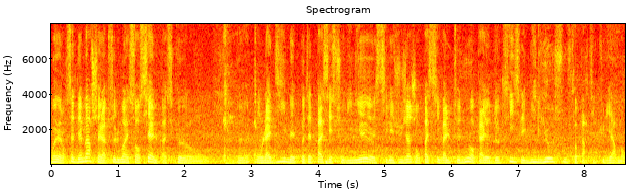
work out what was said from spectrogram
Oui, alors cette démarche est absolument essentielle parce qu'on on, l'a dit, mais peut-être pas assez souligné, si les jugeages n'ont pas si mal tenu en période de crise, les milieux souffrent particulièrement.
